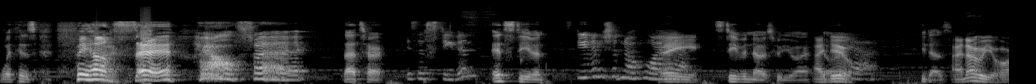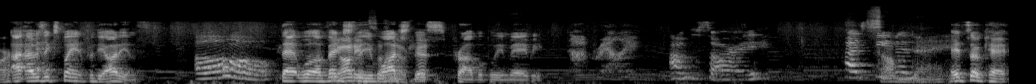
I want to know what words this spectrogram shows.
with his fiance. Fiance. That's her. Is it Steven? It's Steven. Steven should know who I am. Hey, Steven knows who you are. I Don't do. worry. Yeah. He does. I know who you are. I, I was explaining it for the audience Oh. That will audience eventually doesn't watch know this, probably, maybe. Not really. I'm sorry. Hi, Someday. It's okay.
